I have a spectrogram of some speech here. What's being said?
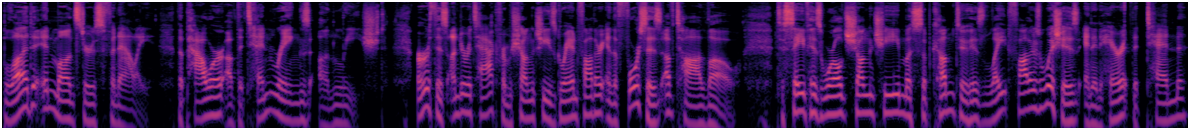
Blood and Monsters finale. The power of the Ten Rings unleashed. Earth is under attack from Shang-Chi's grandfather and the forces of Ta Lo. To save his world, Shang-Chi must succumb to his late father's wishes and inherit the ten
